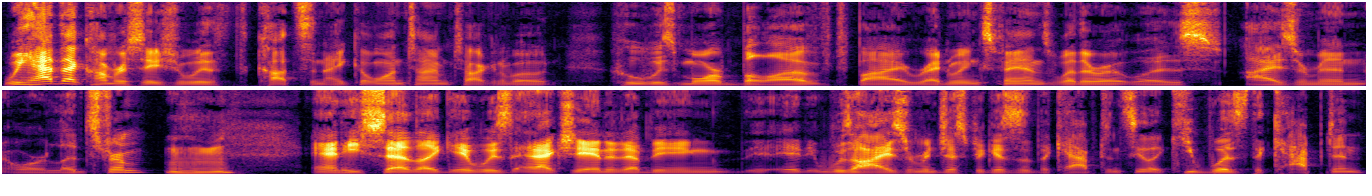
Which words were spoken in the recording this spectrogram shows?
We had that conversation with Kotsinaika one time, talking about who was more beloved by Red Wings fans, whether it was Yzerman or Lidstrom. mm-hmm. And he said like it was it actually ended up being it, it was Yzerman just because of the captaincy. Like he was the captain,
